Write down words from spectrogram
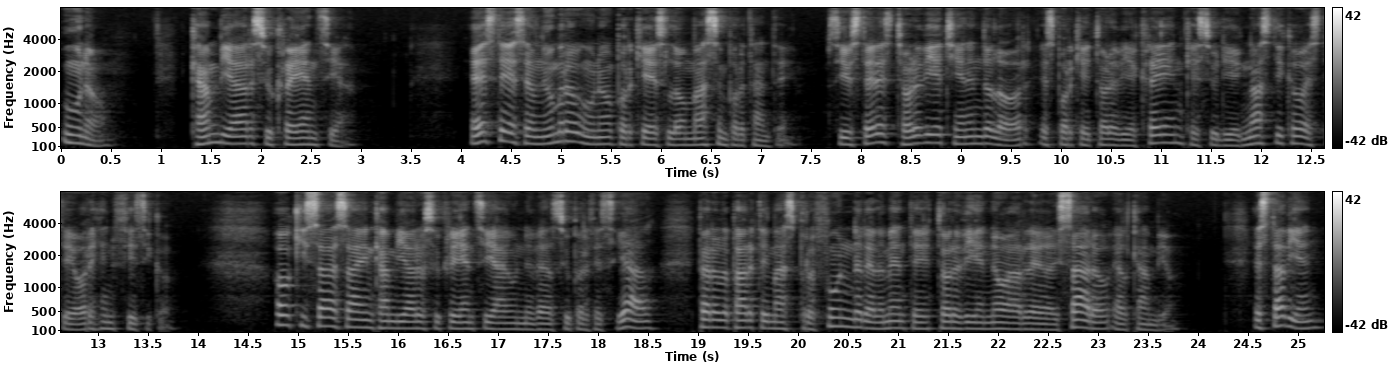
1. Cambiar su creencia. Este es el número uno porque es lo más importante. Si ustedes todavía tienen dolor es porque todavía creen que su diagnóstico es de origen físico. O quizás hayan cambiado su creencia a un nivel superficial, pero la parte más profunda de la mente todavía no ha realizado el cambio. Está bien,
